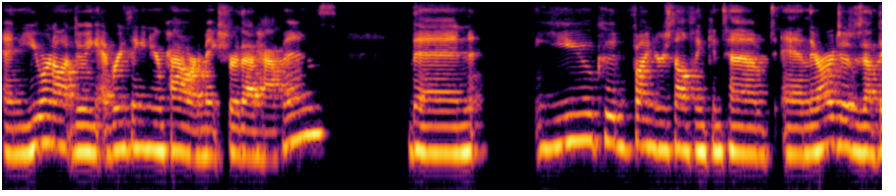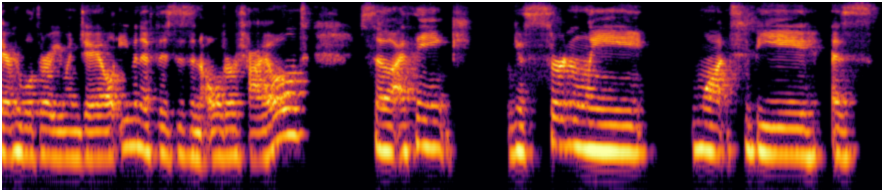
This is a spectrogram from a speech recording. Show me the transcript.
and you are not doing everything in your power to make sure that happens, then you could find yourself in contempt. And there are judges out there who will throw you in jail, even if this is an older child. So I think you know, certainly want to be as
